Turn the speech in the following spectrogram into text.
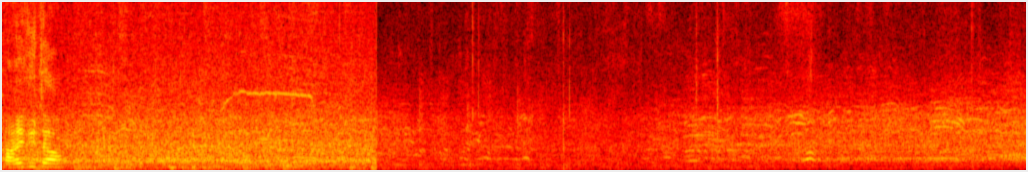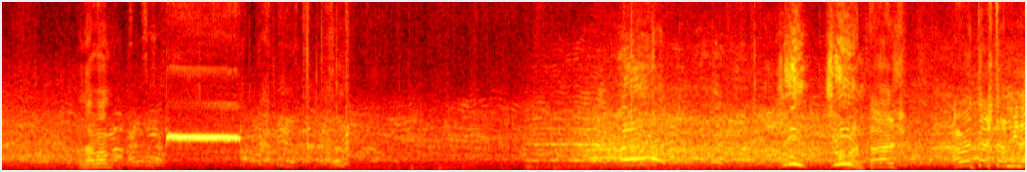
temps. En avant. Avantage. Avantage terminé.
